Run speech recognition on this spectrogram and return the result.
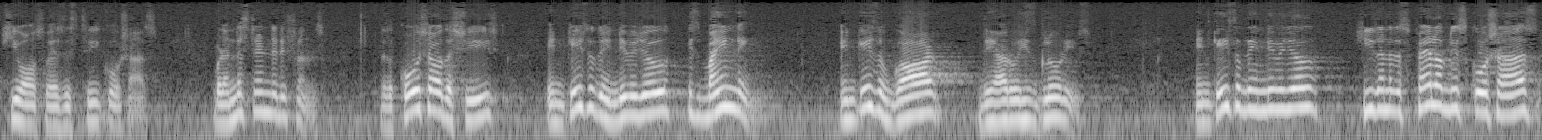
he also has his three koshas. But understand the difference. The kosha or the sheath, in case of the individual, is binding. In case of God, they are his glories. In case of the individual, he is under the spell of these koshas,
